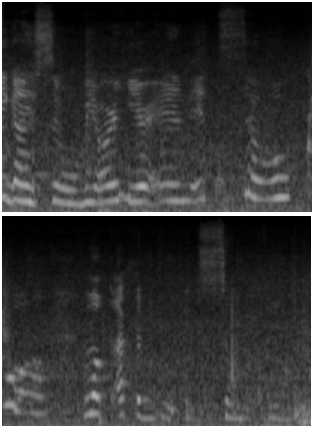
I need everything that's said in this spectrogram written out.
Hey guys, so we are here and it's so cool. Look at the view, it's so cool.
